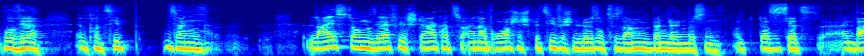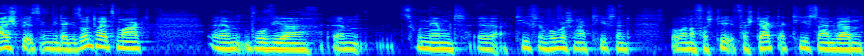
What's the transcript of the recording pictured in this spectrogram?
wo wir im Prinzip sagen, Leistungen sehr viel stärker zu einer branchenspezifischen Lösung zusammenbündeln müssen. Und das ist jetzt ein Beispiel, ist irgendwie der Gesundheitsmarkt wo wir ähm, zunehmend äh, aktiv sind, wo wir schon aktiv sind, wo wir noch verstärkt aktiv sein werden,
